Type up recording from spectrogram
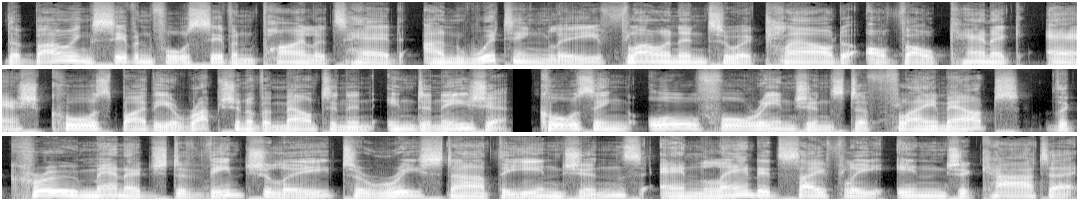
The Boeing 747 pilots had unwittingly flown into a cloud of volcanic ash caused by the eruption of a mountain in Indonesia, causing all four engines to flame out, the crew managed eventually to restart the engines and landed safely in Jakarta.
